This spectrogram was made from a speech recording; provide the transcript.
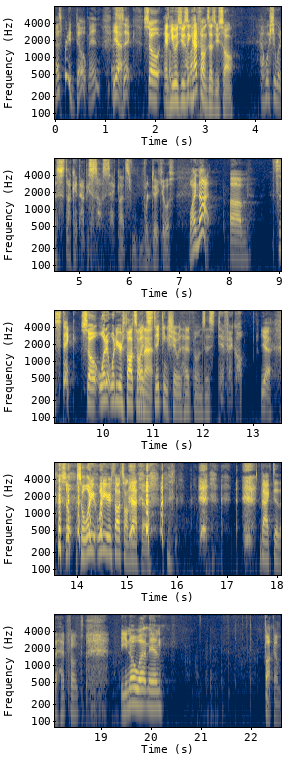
That's pretty dope, man. That's yeah. sick. So, and a- he was using like that. headphones, as you saw. I wish he would have stuck it. That'd be so sick. That's ridiculous. Why not? Um. It's a stick. So, what what are your thoughts on but that? sticking shit with headphones is difficult. yeah. So, so what are your, what are your thoughts on that though? Back to the headphones. you know what, man? Fuck them.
